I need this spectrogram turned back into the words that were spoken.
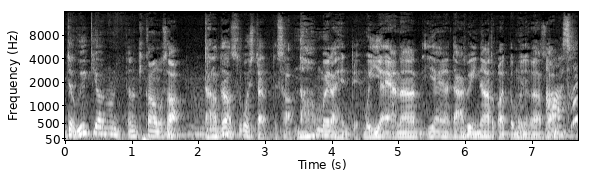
じゃあ植木屋のあの期間をさだらだら過ごしたってさ何もいらへんって。もう嫌やな嫌やなだるいなとかって思いながらあさそれ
